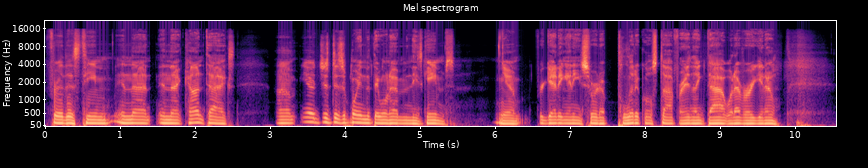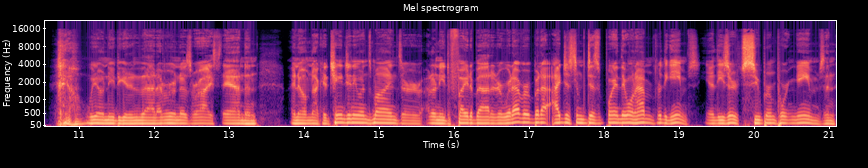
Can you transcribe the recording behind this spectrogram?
for this team in that in that context. Um, you know, just disappointing that they won't have him in these games. You know, forgetting any sort of political stuff or anything like that, whatever. You know, we don't need to get into that. Everyone knows where I stand, and I know I'm not going to change anyone's minds or I don't need to fight about it or whatever, but I, I just am disappointed they won't have them for the games. You know, these are super important games. And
